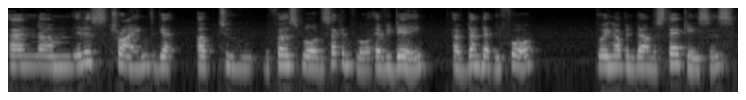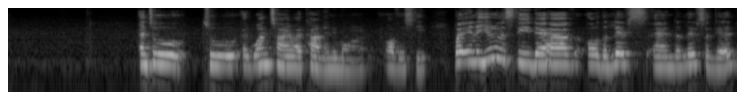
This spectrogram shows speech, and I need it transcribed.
and um, it is trying to get up to the first floor, the second floor every day. I've done that before, going up and down the staircases. And to to at one time I can't anymore, obviously. But in the university, they have all the lifts, and the lifts are good.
